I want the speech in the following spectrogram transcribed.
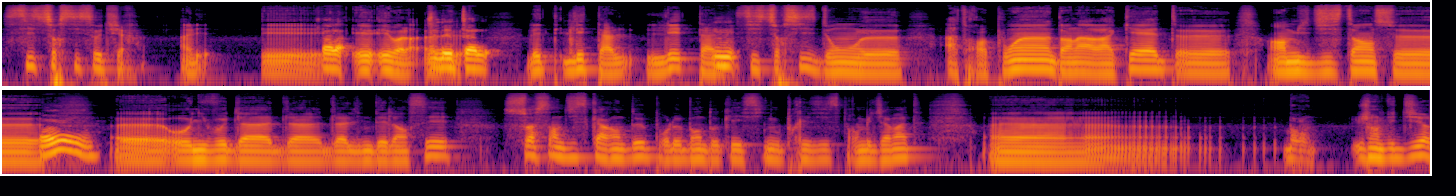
6 sur 6 au tir allez et Voilà. et, et voilà Euh, Létal. Lét- Létal, létal. Mm. 6 sur 6, dont à 3 points, dans la raquette, euh, en mi-distance, euh, Ouais. euh, au niveau de la, de, la, de la ligne des lancers. 70-42 pour le banc d'OKC, nous précise pour Mediamat. Euh, bon, j'ai envie de dire,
